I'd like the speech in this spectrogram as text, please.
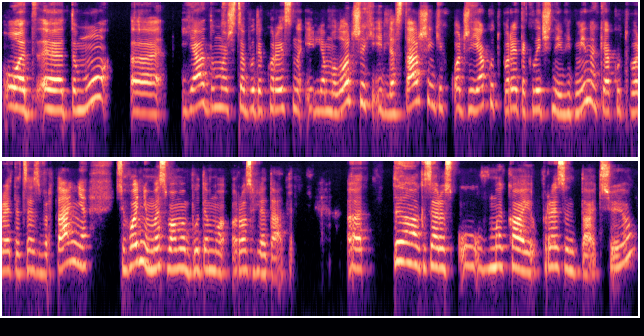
От, е, тому е, я думаю, що це буде корисно і для молодших, і для старшеньких. Отже, як утворити кличний відмінок, як утворити це звертання, сьогодні ми з вами будемо розглядати. Е, так, зараз вмикаю презентацію.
